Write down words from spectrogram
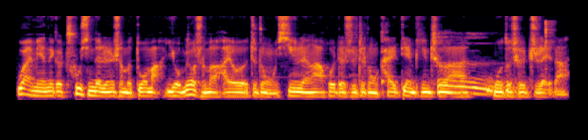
外面那个出行的人什么多吗？有没有什么还有这种行人啊，或者是这种开电瓶车啊、嗯摩托车之类的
